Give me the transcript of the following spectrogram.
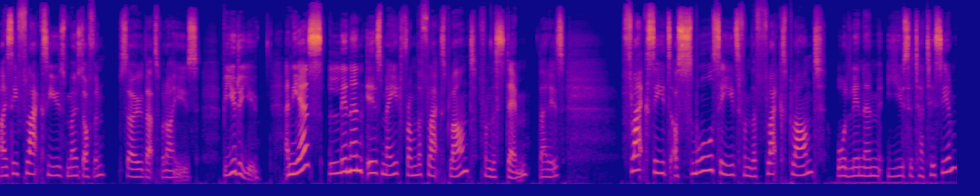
I see flax used most often, so that's what I use. But you do you. And yes, linen is made from the flax plant, from the stem, that is. Flax seeds are small seeds from the flax plant, or Linum usitatissimum.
